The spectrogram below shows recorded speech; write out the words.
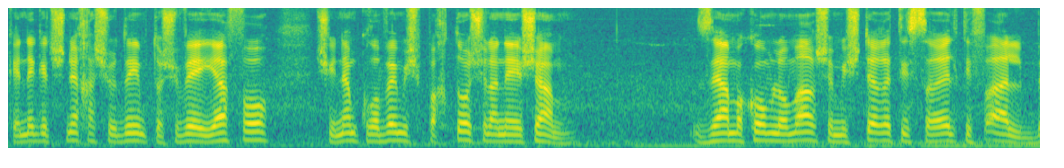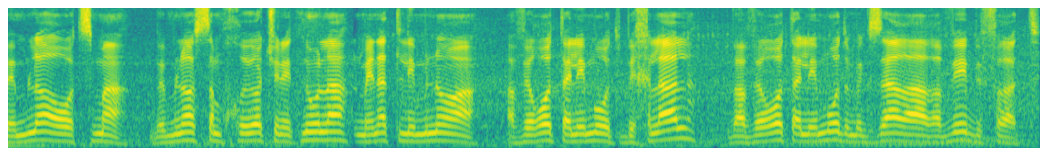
כנגד שני חשודים תושבי יפו, שהינם קרובי משפחתו של הנאשם. זה המקום לומר שמשטרת ישראל תפעל במלוא העוצמה, במלוא הסמכויות שניתנו לה, על מנת למנוע עבירות אלימות בכלל ועבירות אלימות במגזר הערבי בפרט.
